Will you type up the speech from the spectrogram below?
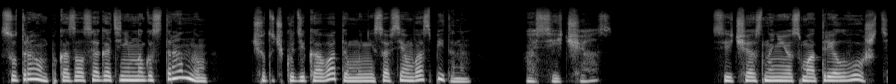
С утра он показался Агате немного странным, чуточку диковатым и не совсем воспитанным. А сейчас? Сейчас на нее смотрел вождь.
